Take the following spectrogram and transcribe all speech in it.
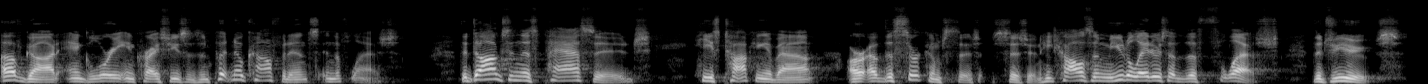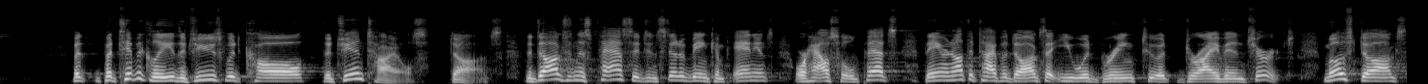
of God and glory in Christ Jesus and put no confidence in the flesh. The dogs in this passage he's talking about are of the circumcision. He calls them mutilators of the flesh, the Jews. But, but typically the Jews would call the Gentiles dogs. The dogs in this passage, instead of being companions or household pets, they are not the type of dogs that you would bring to a drive-in church. Most dogs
